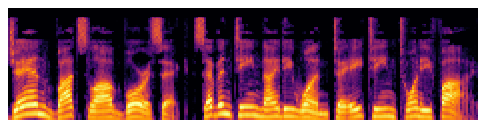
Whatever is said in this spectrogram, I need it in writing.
Jan Václav Voracek (1791–1825),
